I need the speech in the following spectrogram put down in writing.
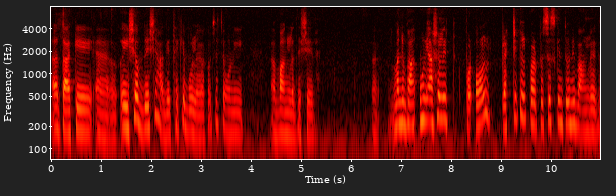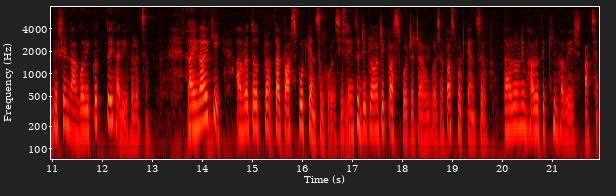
আহ, তাকে আহ, এইসব দেশে আগে থেকে বলে রাখা যে উনি বাংলাদেশের মানে উনি আসলে ফর অল প্র্যাকটিক্যাল পারপাসেস কিন্তু উনি বাংলাদেশের নাগরিকত্বই হারিয়ে ফেলেছেন। তাই নয় কি আমরা তো তার পাসপোর্ট ক্যান্সেল করেছি তিনি তো ডিপ্লোম্যাটিক পাসপোর্টে ট্রাভেল করেছেন পাসপোর্ট ক্যান্সেল তাহলে উনি ভারতে কীভাবে এস- আছেন?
